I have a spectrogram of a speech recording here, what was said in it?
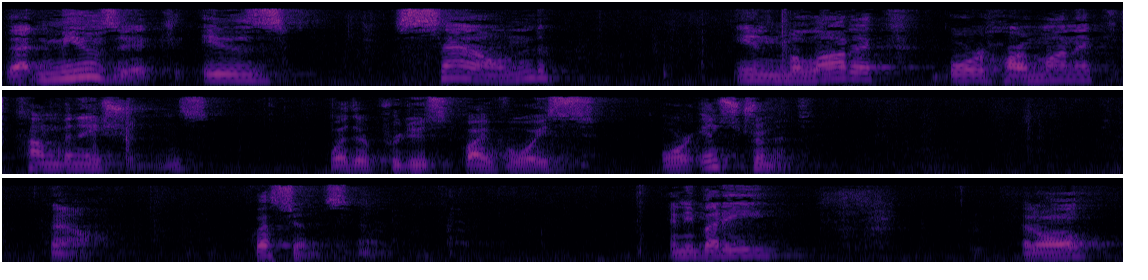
that music is sound in melodic or harmonic combinations, whether produced by voice or instrument. Now, questions? Anybody at all?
